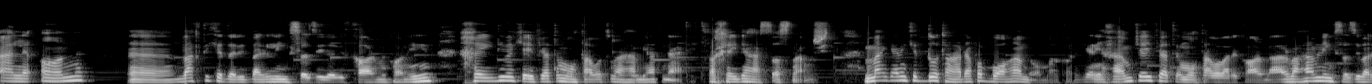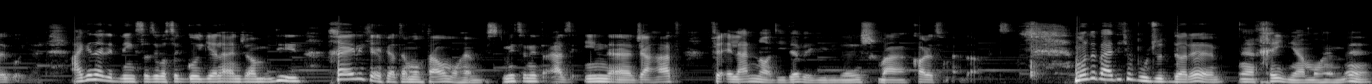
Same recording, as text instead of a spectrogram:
الان وقتی که دارید برای لینک سازی دارید کار می‌کنید خیلی به کیفیت محتواتون اهمیت ندید و خیلی حساس نباشید. مگر اینکه دو تا هدف رو با هم دنبال کنید. یعنی هم کیفیت محتوا برای کاربر و هم لینک سازی برای گوگل. اگه دارید لینک سازی واسه گوگل انجام می‌دید خیلی کیفیت محتوا مهم نیست. می‌تونید از این جهت فعلا نادیده بگیریدش و کارتون ادامه مورد بعدی که وجود داره خیلی هم مهمه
